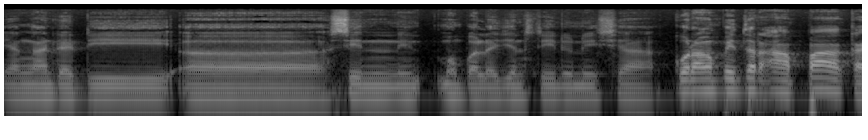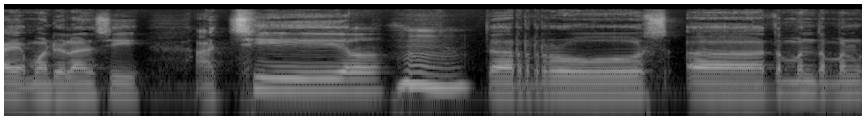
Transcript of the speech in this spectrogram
yang ada di eh, scene Mobile Legends di Indonesia kurang pintar apa kayak modelan si Acil terus eh, teman-teman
